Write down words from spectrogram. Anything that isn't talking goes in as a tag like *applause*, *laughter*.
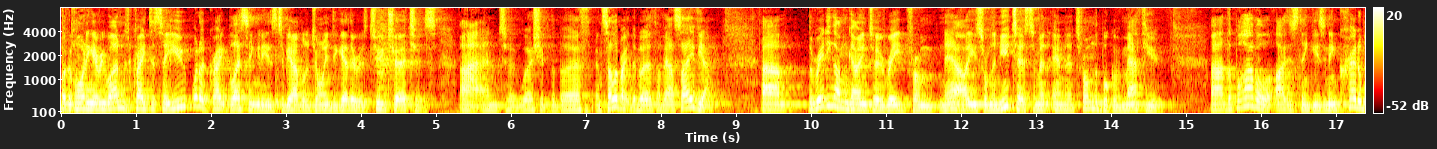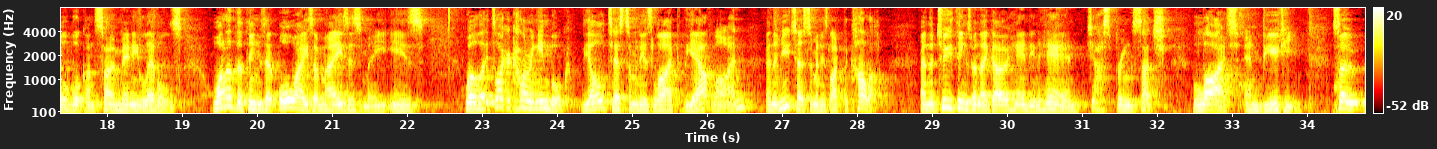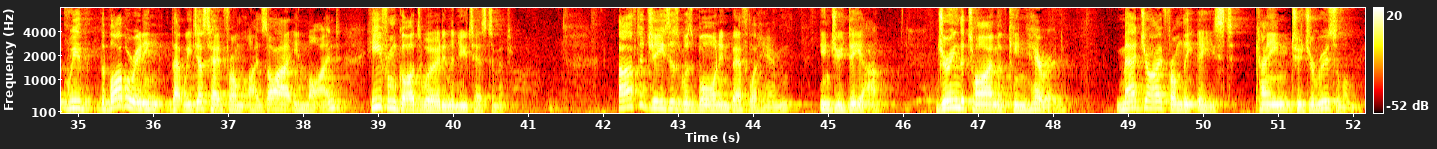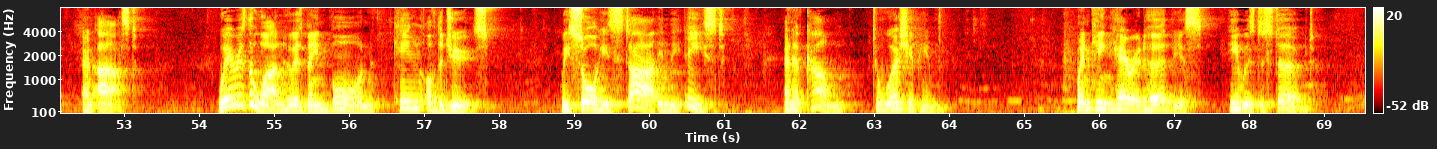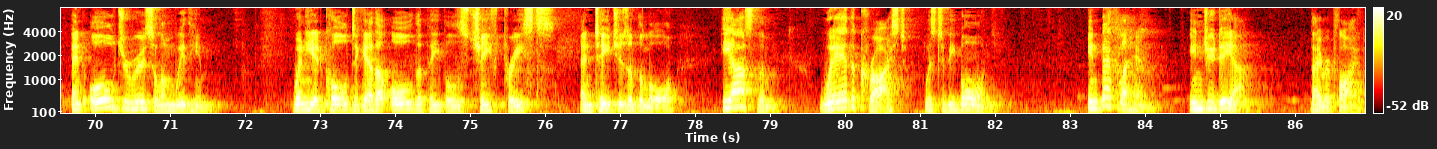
Well, good morning, everyone. It's great to see you. What a great blessing it is to be able to join together as two churches uh, and to worship the birth and celebrate the birth of our Saviour. Um, the reading I'm going to read from now is from the New Testament and it's from the book of Matthew. Uh, the Bible, I just think, is an incredible book on so many levels. One of the things that always amazes me is well, it's like a colouring in book. The Old Testament is like the outline, and the New Testament is like the colour. And the two things, when they go hand in hand, just bring such light and beauty. So, with the Bible reading that we just had from Isaiah in mind, hear from God's word in the New Testament. After Jesus was born in Bethlehem in Judea, during the time of King Herod, Magi from the east came to Jerusalem and asked, Where is the one who has been born King of the Jews? We saw his star in the east and have come to worship him. When King Herod heard this, he was disturbed, and all Jerusalem with him. When he had called together all the people's chief priests and teachers of the law, he asked them where the Christ was to be born. In Bethlehem, in Judea, they replied.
